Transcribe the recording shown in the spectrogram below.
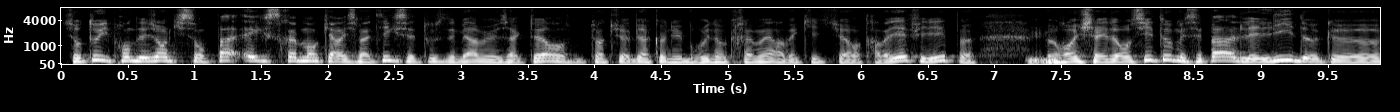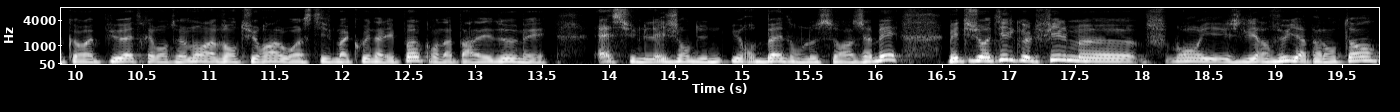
surtout il prend des gens qui sont pas extrêmement charismatiques, c'est tous des merveilleux acteurs. Toi, tu as bien connu Bruno Kremer avec qui tu as travaillé, Philippe, Euh, Mhm. Roy Scheider aussi, tout, mais c'est pas les leads que qu'aurait pu être éventuellement un Ventura ou un Steve McQueen à l'époque. On a parlé d'eux, mais est-ce une légende une- urbaine? On ne le saura jamais. Mais toujours est-il que le film, euh, bon, je l'ai revu il y a pas longtemps.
